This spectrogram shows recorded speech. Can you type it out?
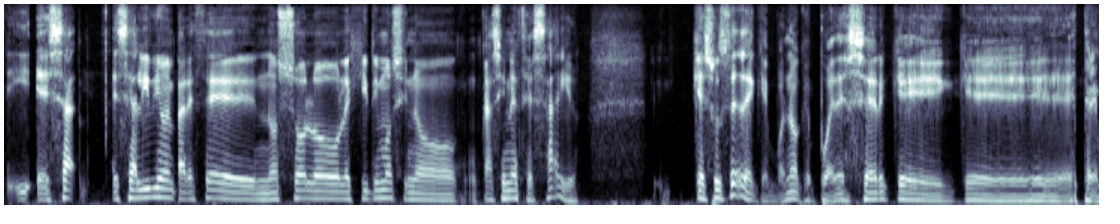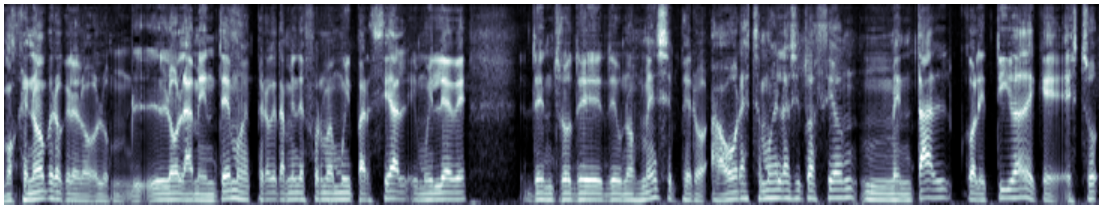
y ese alivio me parece no solo legítimo, sino casi necesario. ¿Qué sucede? Que bueno, que puede ser que, esperemos que no, pero que lo lamentemos, espero que también de forma muy parcial y muy leve, dentro de, unos meses, pero ahora estamos en la situación mental, colectiva, de que esto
